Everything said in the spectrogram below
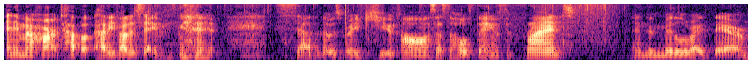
and in my heart. Happy Father's Day. so I thought that was very cute. Oh, so that's the whole thing. It's the front and the middle right there.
